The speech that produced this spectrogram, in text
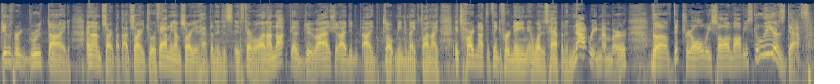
Ginsburg Ruth died. And I'm sorry about that. I'm sorry to her family. I'm sorry it happened. It's it's terrible. And I'm not gonna do I should I didn't I don't mean to make fun. I it's hard not to think of her name and what has happened and not remember the vitriol we saw involving Scalia's death.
